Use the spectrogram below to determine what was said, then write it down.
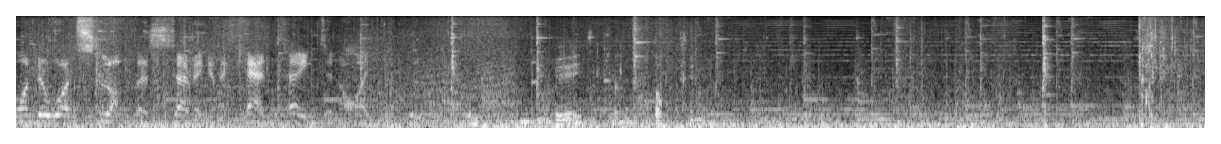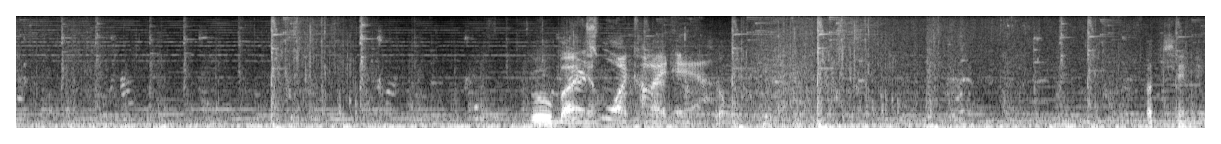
Wonder what slop they're serving in the canteen tonight. Oke, mentok sini. Uh, banyak There's more banget kite here. Langsung. Cepet sini.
